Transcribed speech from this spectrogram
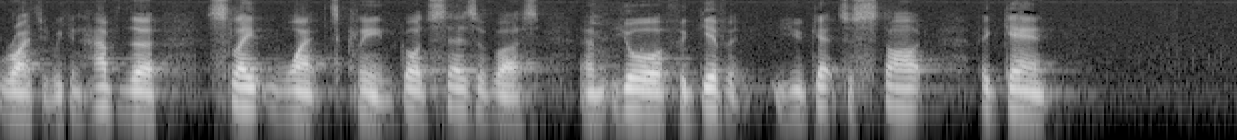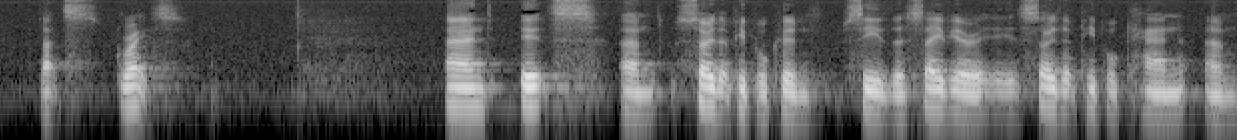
righted. We can have the slate wiped clean. God says of us, um, You're forgiven. You get to start again. That's grace. And it's um, so that people can see the Savior, it's so that people can um,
